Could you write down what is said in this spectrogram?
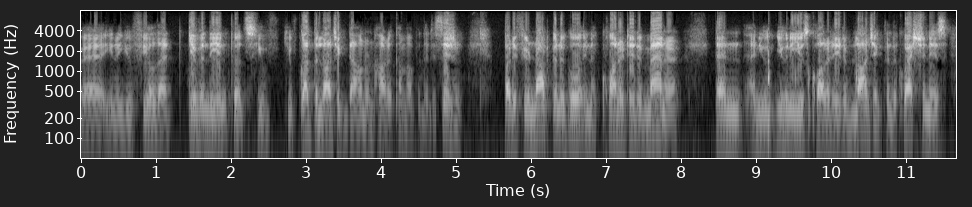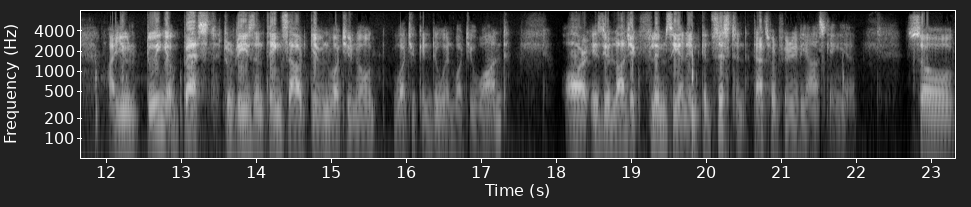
where you know you feel that given the inputs, you've you've got the logic down on how to come up with a decision. But if you're not going to go in a quantitative manner, then and you, you're going to use qualitative logic, then the question is, are you doing your best to reason things out given what you know, what you can do, and what you want? Or is your logic flimsy and inconsistent? That's what we're really asking here. So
